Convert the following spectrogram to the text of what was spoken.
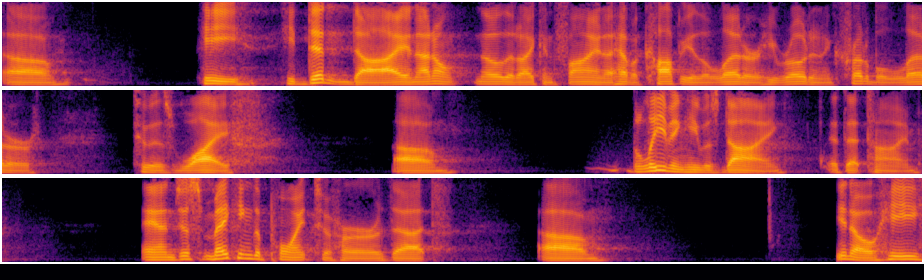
Uh, he, he didn't die, and I don't know that I can find, I have a copy of the letter. He wrote an incredible letter to his wife, um, believing he was dying at that time. And just making the point to her that, um, you know, he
